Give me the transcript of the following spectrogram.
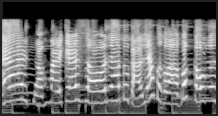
Ê, trận này cancel nha. Tôi cảm giác thật là bất công cho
